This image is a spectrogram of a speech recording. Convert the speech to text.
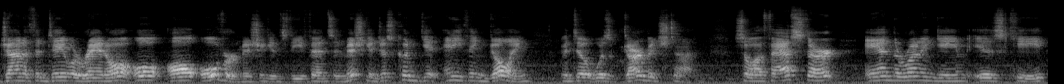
Jonathan Taylor ran all, all, all over Michigan's defense, and Michigan just couldn't get anything going until it was garbage time. So a fast start and the running game is key.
